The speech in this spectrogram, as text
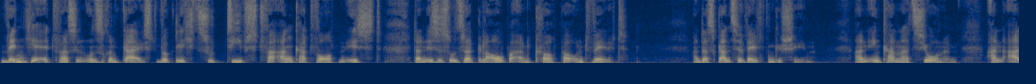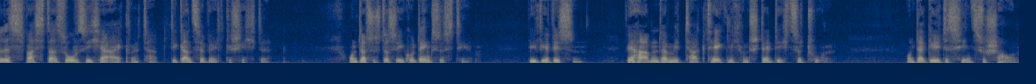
Wenn hier etwas in unserem Geist wirklich zutiefst verankert worden ist, dann ist es unser Glaube an Körper und Welt, an das ganze Weltengeschehen, an Inkarnationen, an alles, was da so sich ereignet hat, die ganze Weltgeschichte. Und das ist das Ego-Denksystem, wie wir wissen. Wir haben damit tagtäglich und ständig zu tun. Und da gilt es hinzuschauen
